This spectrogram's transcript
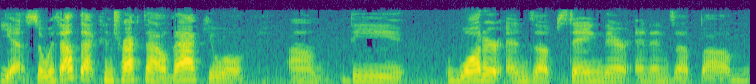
yeah, so without that contractile vacuole, um, the water ends up staying there and ends up um,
